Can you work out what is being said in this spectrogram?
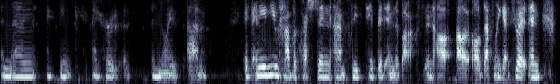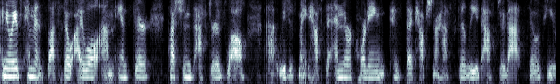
and then I think I heard a, a noise. Um, if any of you have a question, um, please type it in the box and I'll, I'll, I'll, definitely get to it. And I know we have 10 minutes left, so I will um, answer questions after as well. Uh, we just might have to end the recording because the captioner has to leave after that. So if you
